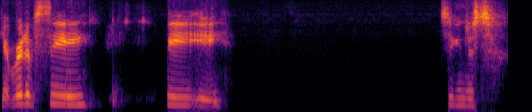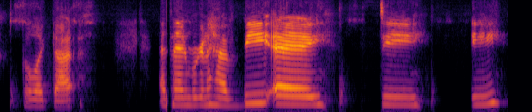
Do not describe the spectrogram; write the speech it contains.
get rid of C, B, E. So you can just go like that. And then we're going to have B, A, D, E.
